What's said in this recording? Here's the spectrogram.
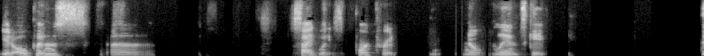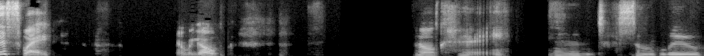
it opens uh, sideways, portrait, no, landscape. This way. There we go. Okay, and some glue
